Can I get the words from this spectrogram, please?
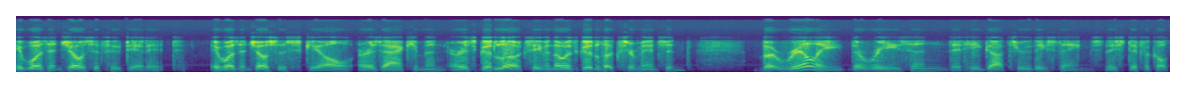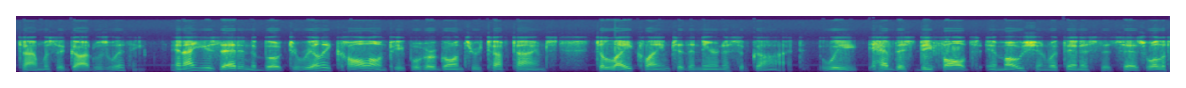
It wasn't Joseph who did it. It wasn't Joseph's skill or his acumen or his good looks, even though his good looks are mentioned. But really, the reason that he got through these things, this difficult time, was that God was with him. And I use that in the book to really call on people who are going through tough times to lay claim to the nearness of God. We have this default emotion within us that says, well, if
